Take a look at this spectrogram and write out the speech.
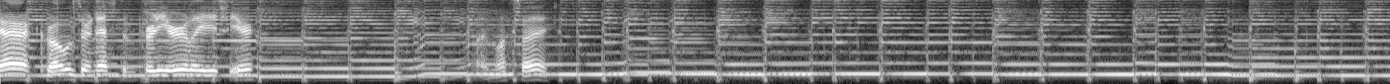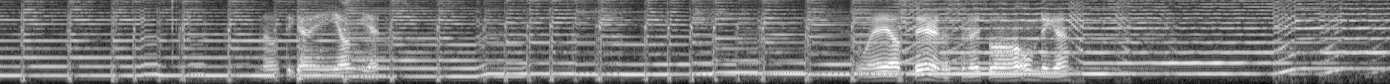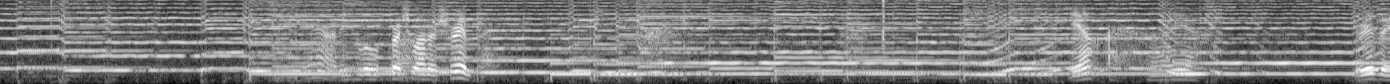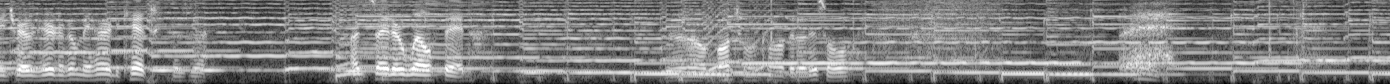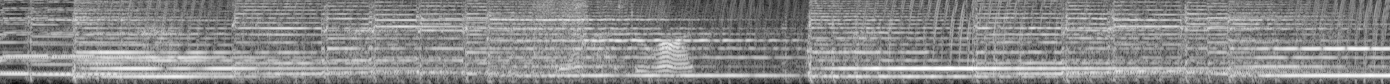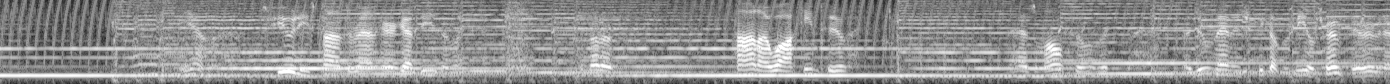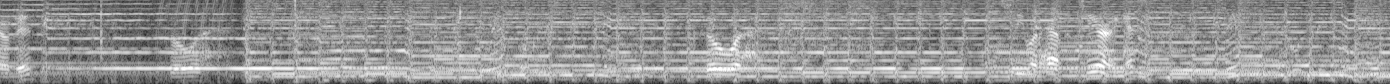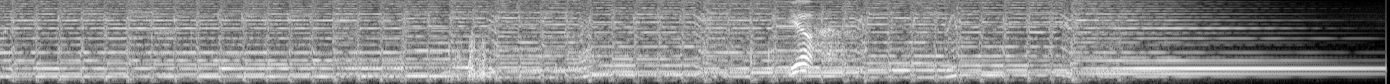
are. Crows are nesting pretty early this year. I must say. If they got any young yet. Way up there, that's a nice little home they got. Freshwater shrimp. Yeah, uh, yeah. If there is any trout here, they're gonna be hard to catch because uh, I'd say they're well fed. I don't know, a bunch of them come up of this hole. Ponds around here got these in. There's another pond I walk into has them also, but I do manage to pick up a meal trout there every now and then. So, uh, so uh, we'll see what happens here, I guess. Yeah.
